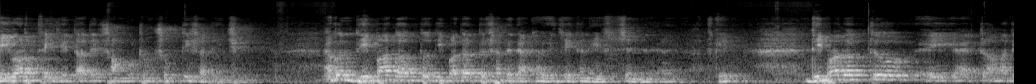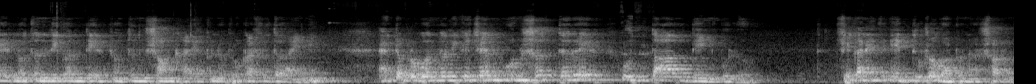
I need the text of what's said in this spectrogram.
এই অর্থে যে তাদের সংগঠন শক্তিশালী ছিল। এখন দীপা দত্ত, দীপা দত্তর সাথে দেখা হয়েছে, এখানে এসছেন আজকে। দীপা দত্ত এই একটা আমাদের নতুন দিগন্তের নতুন সংখ্যা এখনও প্রকাশিত হয়নি। একটা প্রবন্ধ লিখেছেন, উনসত্তরের উত্তাল দিনগুলো। সেখানে তিনি দুটো ঘটনা স্মরণ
